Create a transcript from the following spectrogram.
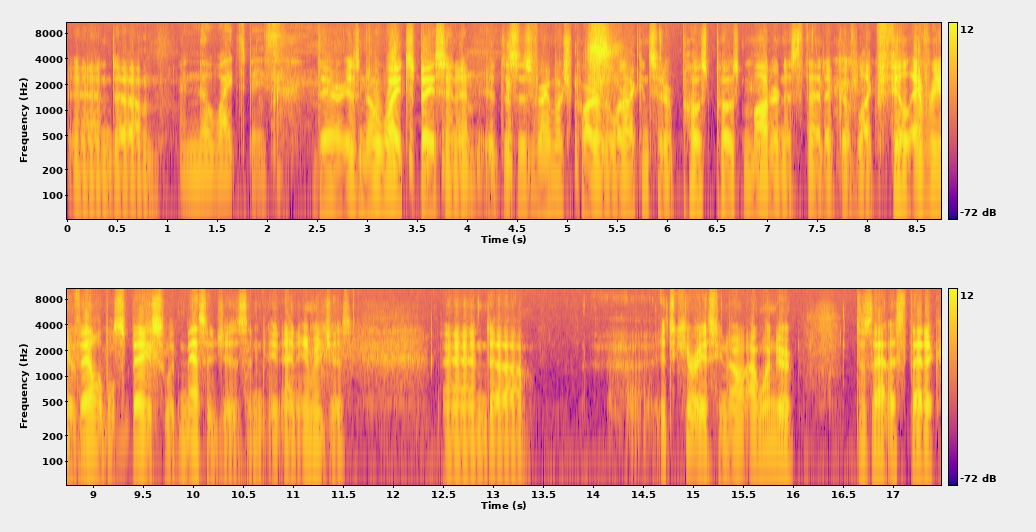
And um, And no white space. there is no white space in it. it. This is very much part of the, what I consider post-postmodern aesthetic of like fill every available space with messages and and images, and uh, uh, it's curious, you know. I wonder, does that aesthetic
